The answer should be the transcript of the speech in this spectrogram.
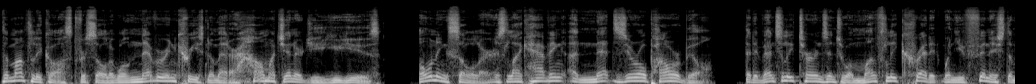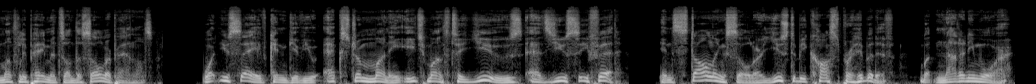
The monthly cost for solar will never increase no matter how much energy you use. Owning solar is like having a net zero power bill that eventually turns into a monthly credit when you finish the monthly payments on the solar panels. What you save can give you extra money each month to use as you see fit. Installing solar used to be cost prohibitive, but not anymore.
